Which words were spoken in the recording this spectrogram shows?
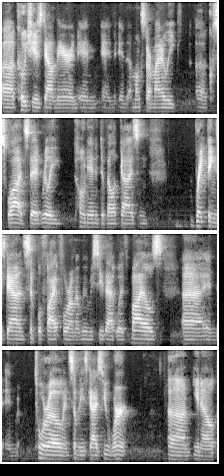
uh, coaches down there and and and, and amongst our minor league uh, squads that really hone in and develop guys and break things down and simplify it for them. I mean, we see that with Myles uh, and and Toro and some of these guys who weren't, um, you know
